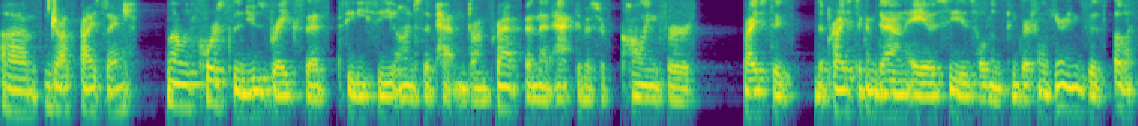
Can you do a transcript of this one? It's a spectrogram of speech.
um, drug pricing? Well, of course, the news breaks that CDC owns the patent on PrEP, and that activists are calling for price to the price to come down. AOC is holding congressional hearings with oh,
